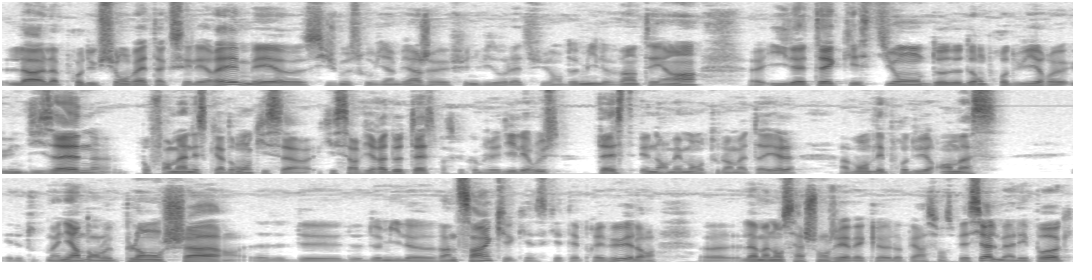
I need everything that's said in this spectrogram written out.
Là, la production va être accélérée, mais euh, si je me souviens bien, j'avais fait une vidéo là-dessus en 2021. Euh, il était question d'en produire une dizaine pour former un escadron qui, qui servirait de test, parce que comme j'ai dit, les Russes testent énormément tout leur matériel avant de les produire en masse. Et de toute manière, dans le plan char euh, de, de 2025, ce qui était prévu, alors là maintenant ça a changé avec l'opération spéciale, mais à l'époque,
